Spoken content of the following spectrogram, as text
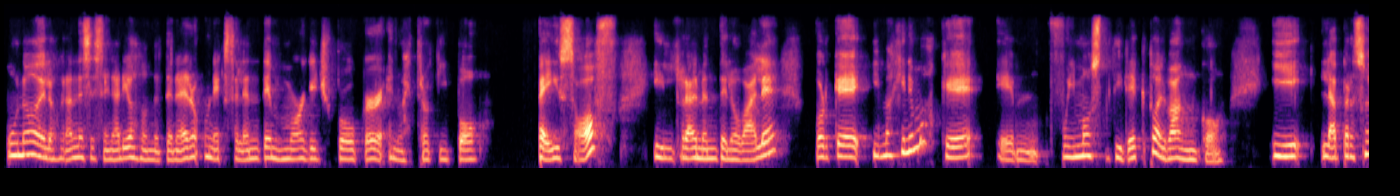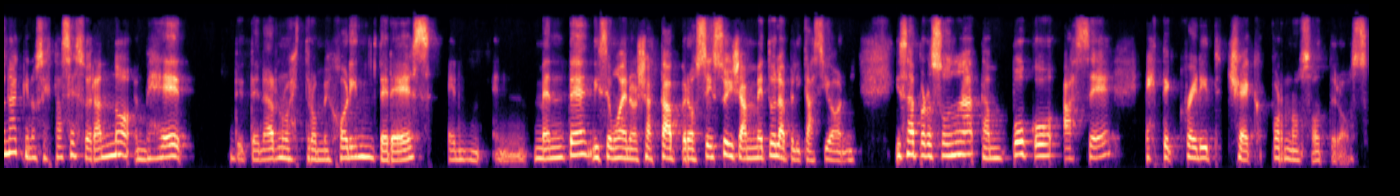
uno de los grandes escenarios donde tener un excelente mortgage broker en nuestro equipo pays off y realmente lo vale, porque imaginemos que em, fuimos directo al banco y la persona que nos está asesorando, en vez de de tener nuestro mejor interés en, mente, dice, bueno, ya está, proceso y ya meto la aplicación. Y esa persona tampoco hace este credit check por nosotros.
